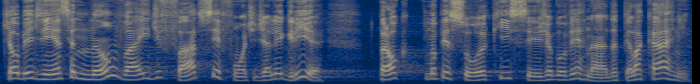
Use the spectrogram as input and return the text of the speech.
que a obediência não vai de fato ser fonte de alegria para uma pessoa que seja governada pela carne.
